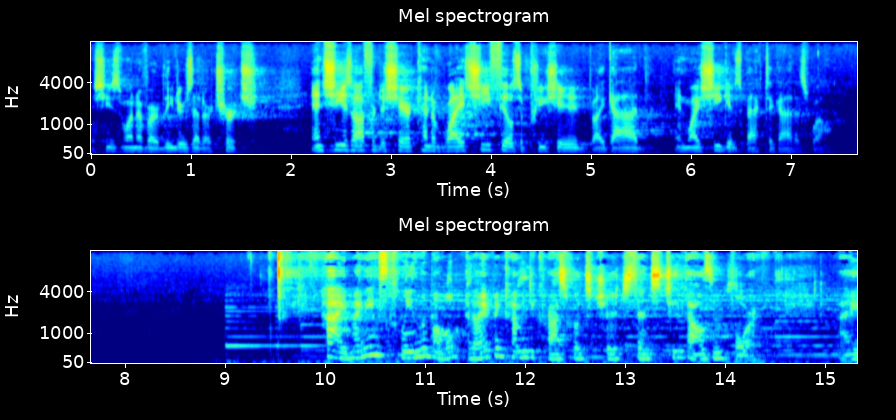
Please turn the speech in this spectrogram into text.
She's one of our leaders at our church. And she has offered to share kind of why she feels appreciated by God and why she gives back to God as well. Hi, my name is Colleen LeBeau, and I've been coming to Crossroads Church since 2004. I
